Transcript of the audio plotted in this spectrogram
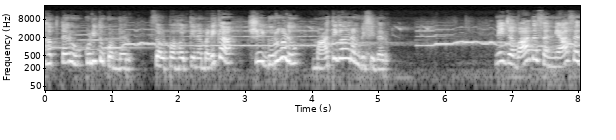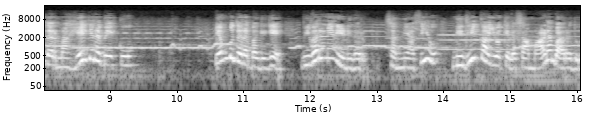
ಭಕ್ತರು ಕುಳಿತುಕೊಂಡರು. ಸ್ವಲ್ಪ ಹೊತ್ತಿನ ಬಳಿಕ ಶ್ರೀ ಗುರುಗಳು ಮಾತಿಗಾರಂಭಿಸಿದರು. ನಿಜವಾದ ಸನ್ಯಾಸ ಧರ್ಮ ಹೇಗಿರಬೇಕು? ಎಂಬುದರ ಬಗೆಗೆ ವಿವರಣೆ ನೀಡಿದರು. ಸನ್ಯಾಸಿಯು ನಿಧಿ ಕಾಯುವ ಕೆಲಸ ಮಾಡಬಾರದು,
